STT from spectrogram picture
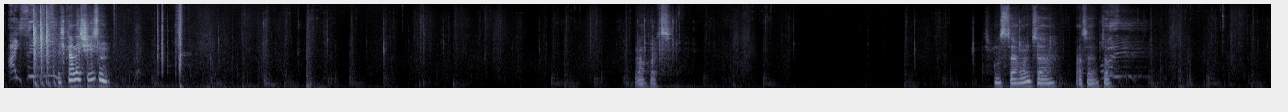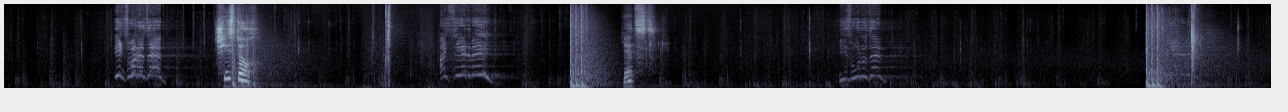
I see enemy! Ich kann nicht schießen. Mal kurz. Ich muss da runter. Warte, doch. Schieß doch! Jetzt!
